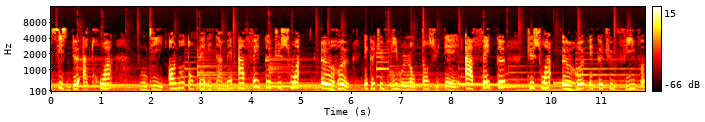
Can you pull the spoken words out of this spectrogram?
6, 2 à 3 nous dit Honore ton père et ta mère afin que tu sois heureux et que tu vives longtemps sur terre. Afin que tu sois heureux et que tu vives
